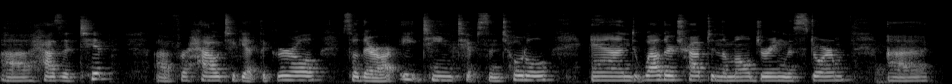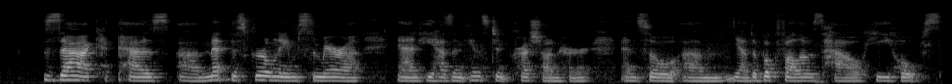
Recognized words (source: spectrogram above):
uh, has a tip uh, for how to get the girl. So there are 18 tips in total. And while they're trapped in the mall during the storm, uh, Zach has uh, met this girl named Samara and he has an instant crush on her. And so, um, yeah, the book follows how he hopes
